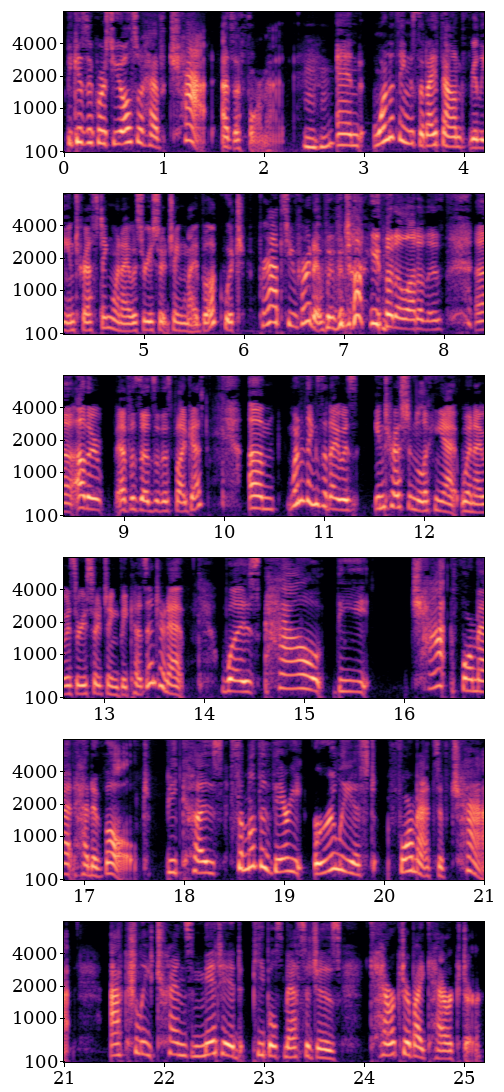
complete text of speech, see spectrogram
Because of course you also have chat as a format. Mm-hmm. And one of the things that I found really interesting when I was researching my book, which perhaps you've heard of, we've been talking about a lot of this, uh, other episodes of this podcast. Um, one of the things that I was interested in looking at when I was researching Because Internet was how the chat format had evolved because some of the very earliest formats of chat actually transmitted people's messages character by character.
